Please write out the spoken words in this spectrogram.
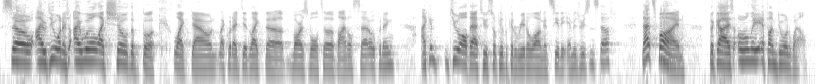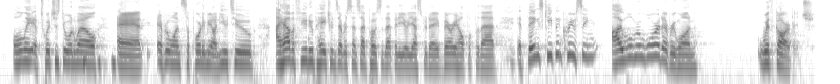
So I do want to. I will like show the book like down like what I did like the Mars Volta vinyl set opening. I can do all that too, so people can read along and see the imageries and stuff. That's mm-hmm. fine. But guys, only if I'm doing well. Only if Twitch is doing well and everyone's supporting me on YouTube. I have a few new patrons ever since I posted that video yesterday. Very helpful for that. If things keep increasing, I will reward everyone with garbage.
